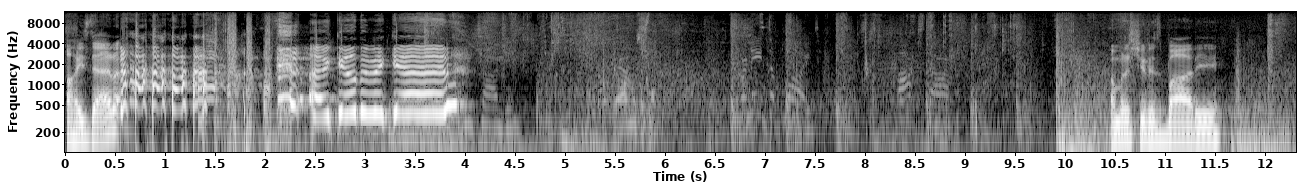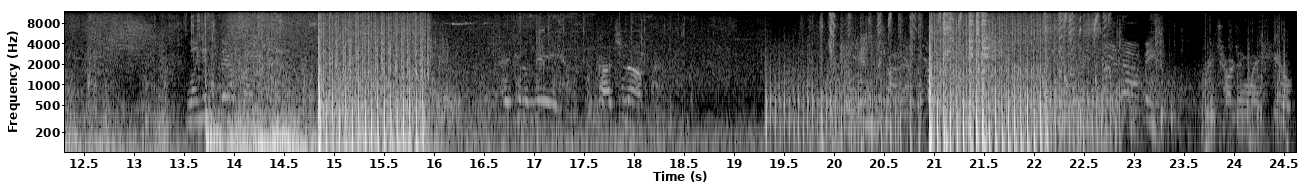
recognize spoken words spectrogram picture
Oh, he's dead. I killed him again. I'm gonna shoot his body. Flinging thermite. Taking a knee. Patching up. Shooting at me. Recharging my shields.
